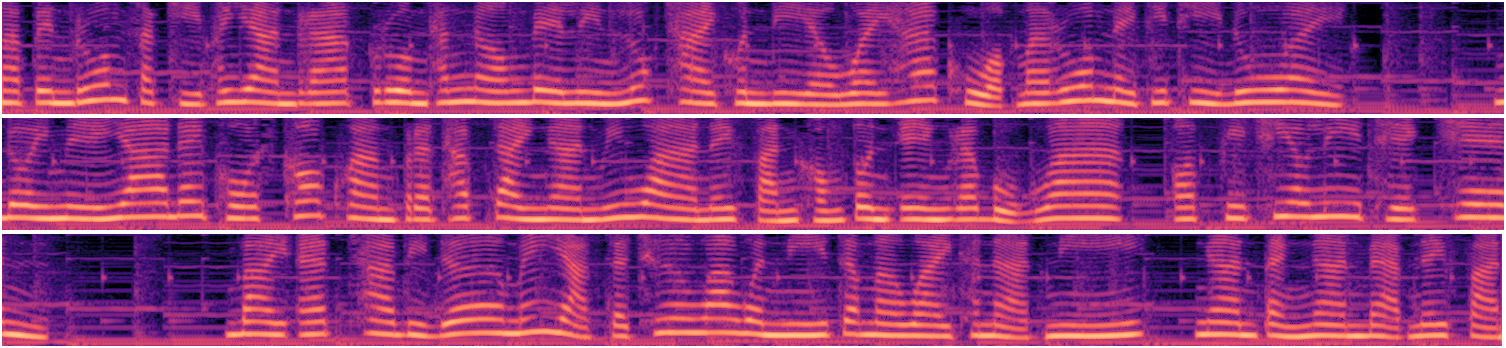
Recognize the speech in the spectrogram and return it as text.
มาเป็นร่วมสักขีพยานรัก รวมทั้งน้องเบลินลูกชายคนเดียววัยห้าขวบมาร่วมในพิธีด้วยโดยเมย่าได้โพสต์ข้อความประทับใจงานวิวาในฝันของตนเองระบุว่า Officially Taken by Ed Chabider ไม่อยากจะเชื่อว่าวันนี้จะมาไวขนาดนี้ งานแต่งงานแบบในฝัน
